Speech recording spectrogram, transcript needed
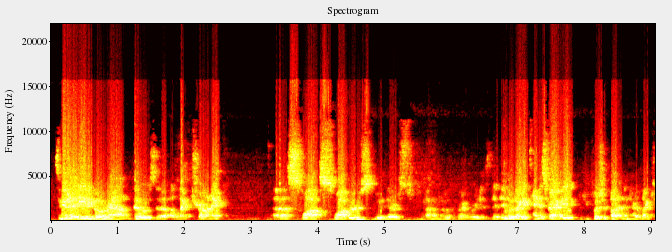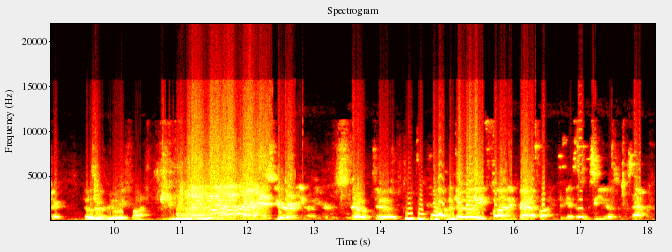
it's a good idea to go around those uh, electronic uh, swap swappers with I don't know what the right word is. They look like a tennis racket. If you push a button and they're electric, those are really fun. Practice your you know your stroke too, uh, but they're really fun and gratifying to get those mosquitoes in the zapper.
